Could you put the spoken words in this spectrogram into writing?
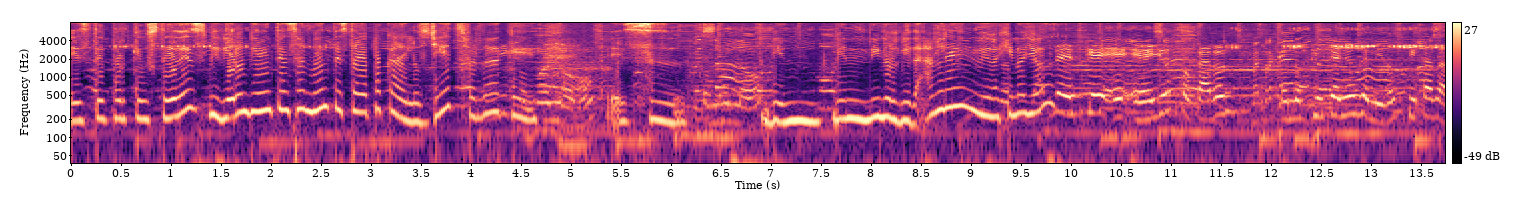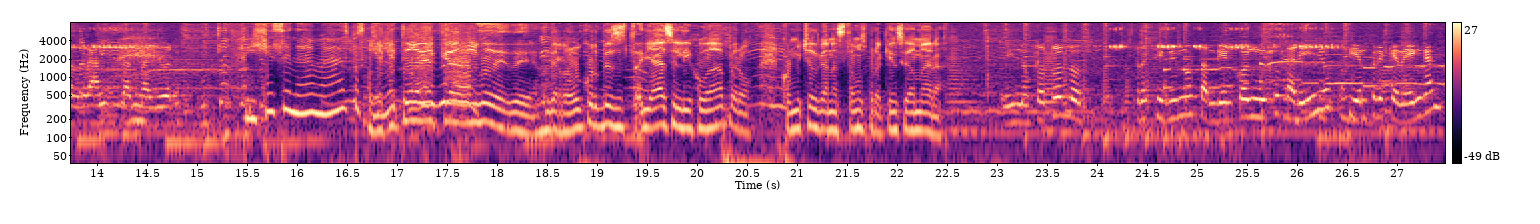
este, porque ustedes vivieron bien intensamente esta época de los Jets, ¿verdad? Que es eh, bien, bien inolvidable, me imagino yo. Es que eh, ellos tocaron en los 15 años de mis dos hijas, las grandes, las mayores. Fíjese nada más, pues, Pues aquí todavía queda algo de, de, de Raúl Cortés, ya es el hijo, ¿verdad? pero con muchas ganas estamos por aquí en Ciudad Madera. Y nosotros los recibimos también con mucho cariño, siempre que vengan.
